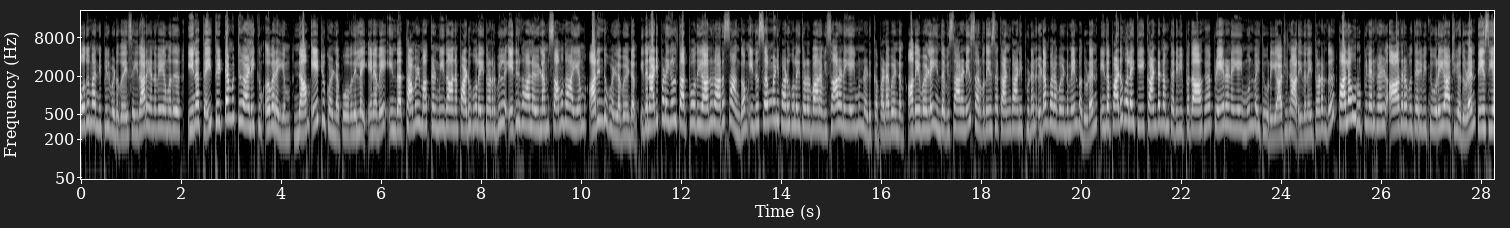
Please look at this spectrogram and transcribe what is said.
பொது மன்னிப்பில் விடுதலை செய்தார். எனவே எமது இனத்தை திட்டமிட்டு அளிக்கும் எவரையும் நாம் ஏற்றுக்கொள்ளப் போவதில்லை. எனவே இந்த தமிழ் மக்கள் மீதான படுகொலை தொடர்பில் எதிர்கால இளம் சமுதாயம் அறிந்து கொள்ள வேண்டும். இதன் அடிப்படையில் தற்போதைய அனுர் அரசாங்கம் இந்த செம்மணி படுகொலை தொடர்பான விசாரணையை முன்னெடுக்கப்பட வேண்டும். அதேவேளை இந்த விசாரணை சர்வதேச கண்காணிப்புடன் இடம்பெற வேண்டும் என்பதுடன் இந்த படுகொலைக்கு கண்டனம் தெரிவிப்பதாக பிரேரணையை முன்வைத்து உரையாற்றினார். இதனைத் தொடர்ந்து பல உறுப்பினர்கள் ஆதரவு தெரிவித்து உரையாற்றியதுடன் தேசிய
